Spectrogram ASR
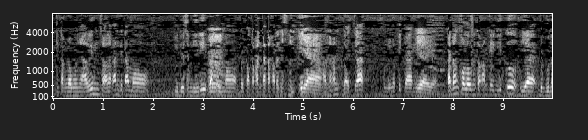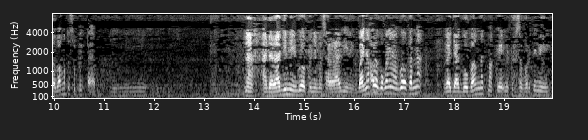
kita nggak mau nyalin soalnya kan kita mau ide sendiri tapi Hmm. mau berpatokan kata-katanya sedikit Iya. harusnya kan baca sambil ngetik kan Iya, iya. kadang kalau misalkan kayak gitu ya berguna banget tuh split tab Hmm. Nah, ada lagi nih gue punya masalah lagi nih. Banyak lah pokoknya gue karena nggak jago banget pakai Microsoft ini.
